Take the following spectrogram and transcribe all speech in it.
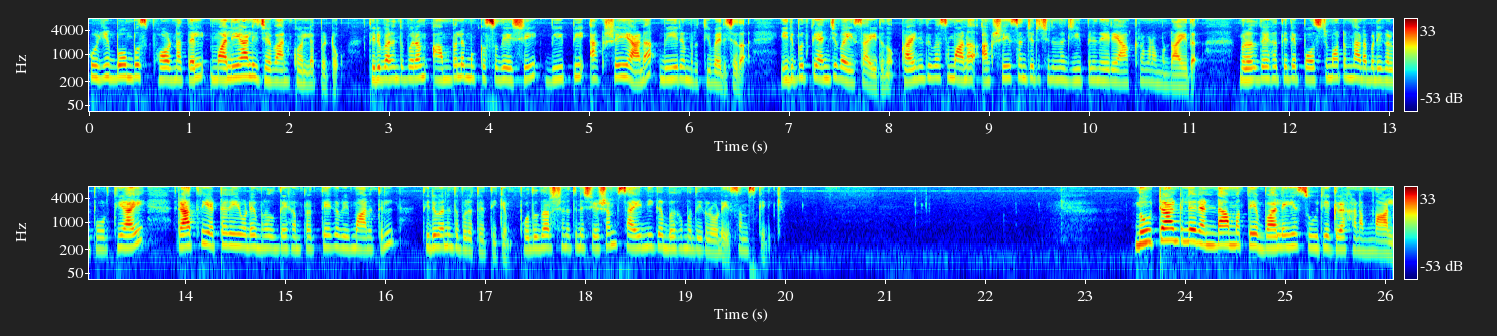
കുഴിബോംബ് സ്ഫോടനത്തിൽ മലയാളി ജവാൻ കൊല്ലപ്പെട്ടു. തിരുവനന്തപുരം അമ്പലമുക്ക് സ്വദേശി വി പി അക്ഷയാണ് വീരമൃത്യു വരിച്ചത്. ഇരുപത്തിയഞ്ച് വയസ്സായിരുന്നു. കഴിഞ്ഞ ദിവസമാണ് അക്ഷയ് സഞ്ചരിച്ചിരുന്ന ജീപ്പിന് നേരെ ആക്രമണമുണ്ടായത്. മൃതദേഹത്തിന്റെ പോസ്റ്റ്മോർട്ടം നടപടികൾ പൂർത്തിയായി. രാത്രി എട്ടരയോടെ മൃതദേഹം പ്രത്യേക വിമാനത്തിൽ തിരുവനന്തപുരത്തെത്തിക്കും. പൊതുദർശനത്തിന് ശേഷം സൈനിക ബഹുമതികളോടെ സംസ്കരിക്കും. നൂറ്റാണ്ടിലെ രണ്ടാമത്തെ വലയ സൂര്യഗ്രഹണം നാളെ.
